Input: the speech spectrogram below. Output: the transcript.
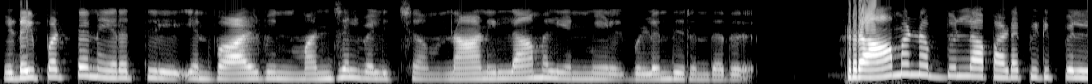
இடைப்பட்ட நேரத்தில் என் வாழ்வின் மஞ்சள் வெளிச்சம் நான் இல்லாமல் என் மேல் விழுந்திருந்தது. ராமன் அப்துல்லா படப்பிடிப்பில்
